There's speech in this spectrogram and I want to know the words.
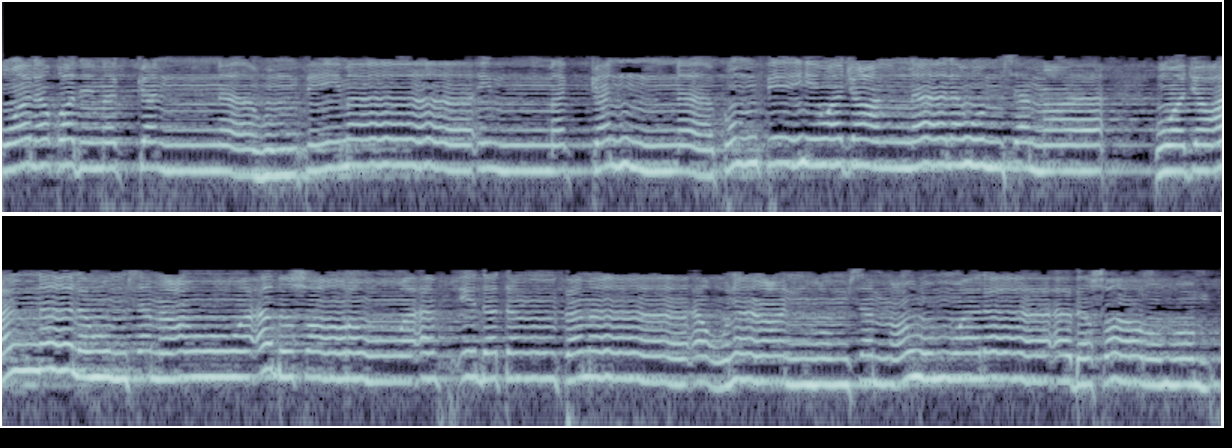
ولقد مكناهم في ماء مكناكم فيه وجعلنا لهم سمعا وجعلنا لهم سمعا وأبصارا وأفئدة فما أغنى عنهم سمعهم ولا أبصارهم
